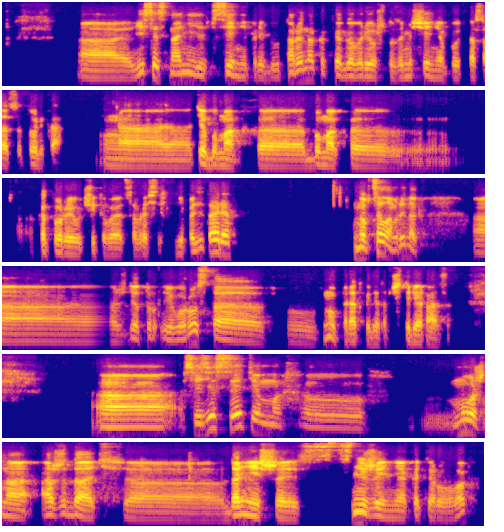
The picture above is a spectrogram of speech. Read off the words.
А, Естественно, они все не придут на рынок, как я говорил, что замещение будет касаться только а, тех бумаг, э, бумаг, э, которые учитываются в российских депозитариях. Но в целом рынок а, ждет его роста ну, порядка где-то в 4 раза. А, В связи с этим э, можно ожидать э, дальнейшее снижение котировок.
